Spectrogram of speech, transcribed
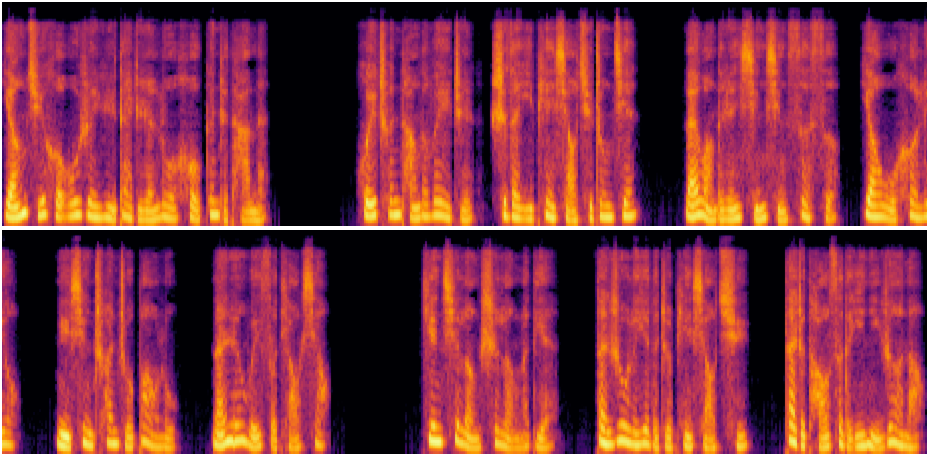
杨菊和欧润玉带着人落后跟着他们。回春堂的位置是在一片小区中间，来往的人形形色色，吆五喝六，女性穿着暴露，男人猥琐调笑。天气冷是冷了点，但入了夜的这片小区，带着桃色的旖旎热闹。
